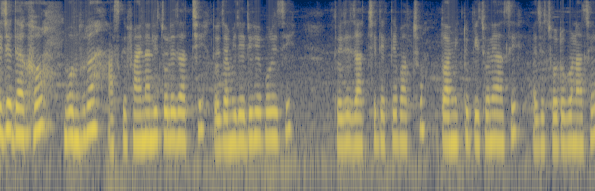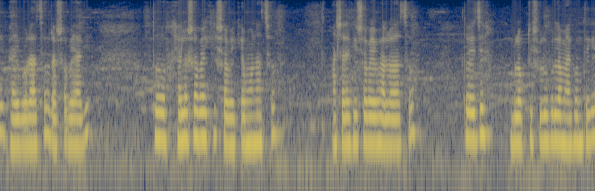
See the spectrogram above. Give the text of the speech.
এই যে দেখো বন্ধুরা, আজকে ফাইনালি চলে যাচ্ছি। তো যে আমি রেডি হয়ে পড়েছি। তো এই যে যাচ্ছি, দেখতে পাচ্ছ? তো আমি একটু পিছনে আসি এই যে ছোটো বোন আছে, ভাই বোন আছে, ওরা সবাই আগে। তো হ্যালো সবাইকে, সবাই কেমন আছো? আশা রাখি সবাই ভালো আছো। তো এই যে ব্লগটি শুরু করলাম এখন থেকে।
